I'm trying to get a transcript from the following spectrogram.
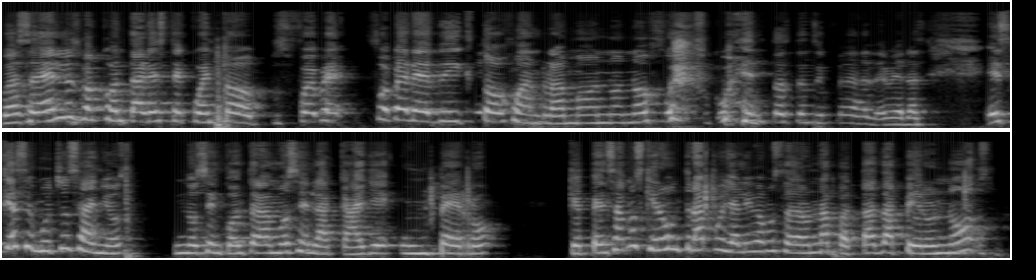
Pues él les va a contar este cuento, pues fue, fue veredicto, Juan Ramón, no, no fue cuento, esto sí de veras. Es que hace muchos años nos encontramos en la calle un perro que pensamos que era un trapo, ya le íbamos a dar una patada, pero no,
